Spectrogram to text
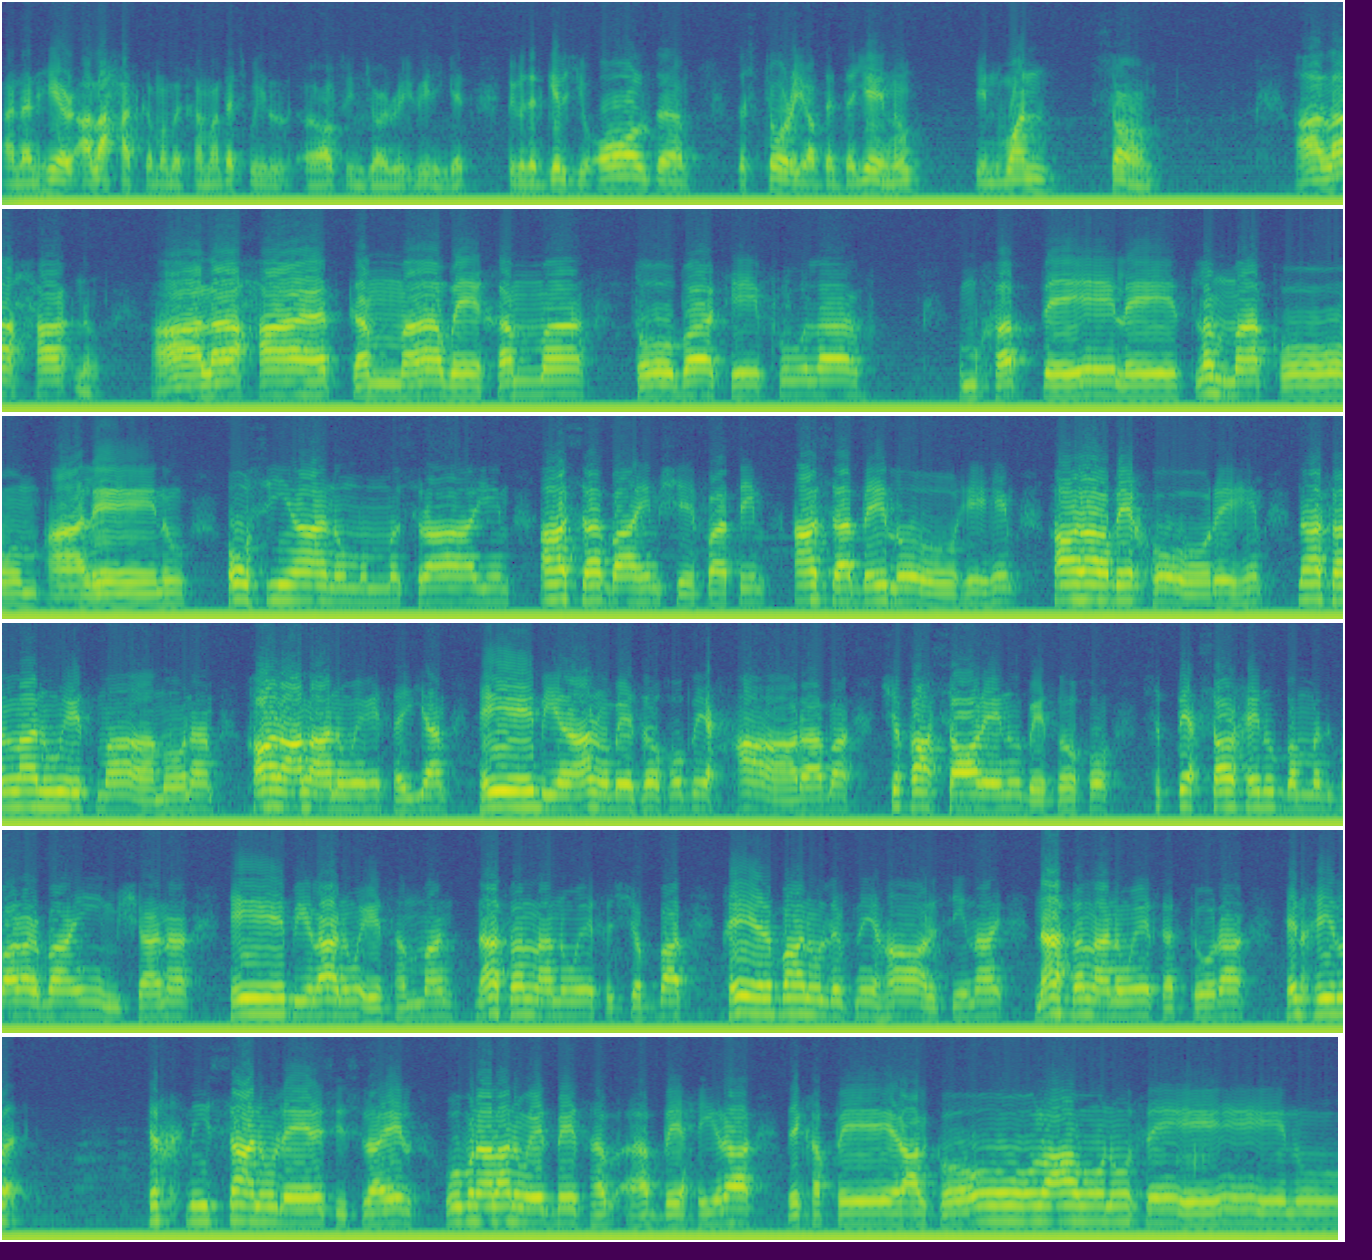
And then here, Allah had Kamamechama, that's we'll uh, also enjoy re- reading it, because it gives you all the, the story of the Dayenu in one song. Allah no. Allahat had Kamma Toba Kefula. ومخبلت لما قوم علينا هوسيان من مصرايم عصبهم شفتهم عصب إلههم حرب خورهم نسلان إثمامنا خرعلان وثيام هيبيران بثخو بحاربا شقع صارين بثخو سبح صارخين بمد بارار أربعين مشانا هي بيلانو إيه ثمان ناثن لانو إيه الشبات خير بانو لفني هار سيناي ناثن لانو إيه التورا هن خيل تخني سانو ليرس إسرائيل وبنا لانو إيه بيت هب حيرا ديك خبير الكول عونو ثينو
